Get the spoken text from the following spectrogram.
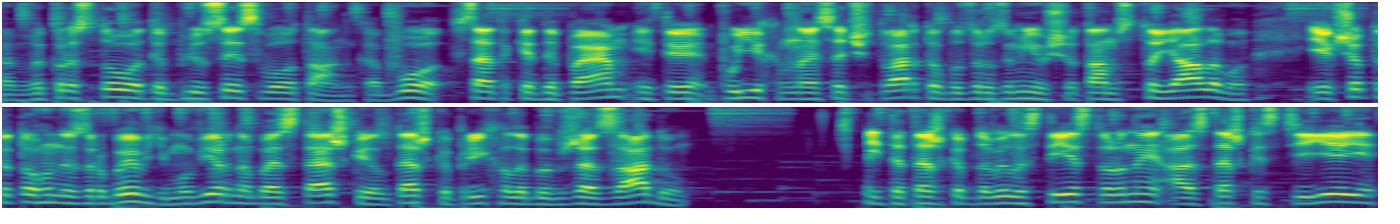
використовувати плюси свого танка. Бо все-таки ДПМ, і ти поїхав на СА4, бо зрозумів, що там стоялово. І якщо б ти того не зробив, ймовірно, без стежки, ЛТшки приїхали б вже ззаду. І ТТшки б давили з тієї сторони, а стежки з тієї.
